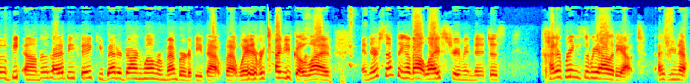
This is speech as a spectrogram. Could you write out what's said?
So be um, gotta be fake. You better darn well remember to be that that way every time you go live. and there's something about live streaming that just kind of brings the reality out, as you know.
